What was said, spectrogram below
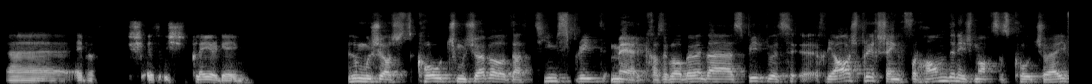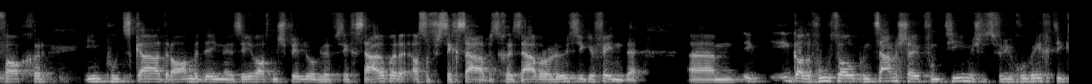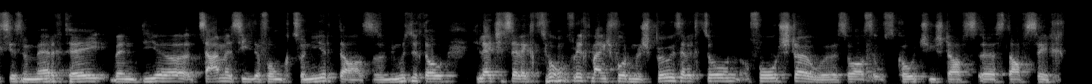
äh, eben, es ist Player Game. Du musst ja als Coach musst du eben den Team-Spirit merken. Also ich glaube, wenn der Spirit, du ansprichst, vorhanden ist, macht es als Coach schon einfacher, Inputs geben, Rahmenbedingungen, sehen, was ein Spiel schaut, für sich selber, also für sich selber, sie können selber auch Lösungen finden. Ähm, ich, ich gehe davon aus, auch beim Zusammenstellen vom Team ist es für euch auch wichtig, dass man merkt, hey, wenn die zusammen sind, dann funktioniert das. Also, man muss sich auch die letzte Selektion vielleicht manchmal vor einer Spielselektion vorstellen, so als aus Coaching-Staff-Sicht.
